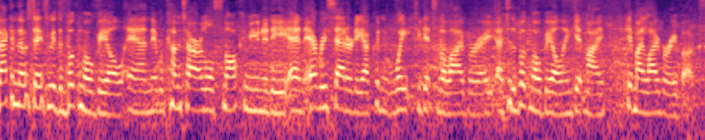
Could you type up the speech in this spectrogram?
back in those days we had the bookmobile and it would come to our little small community and every Saturday I couldn't wait to get to the library, uh, to the bookmobile and get my, get my library books.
